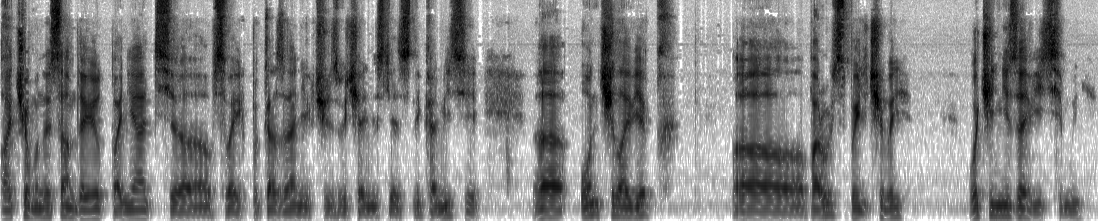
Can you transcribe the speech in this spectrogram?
о чем он и сам дает понять э, в своих показаниях чрезвычайной следственной комиссии, э, он человек э, порой вспыльчивый, очень независимый.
